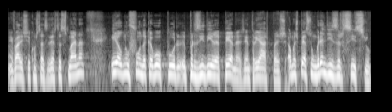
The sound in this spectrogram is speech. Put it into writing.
em várias circunstâncias esta semana. Ele, no fundo, acabou por presidir apenas, entre aspas, a uma espécie de um grande exercício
